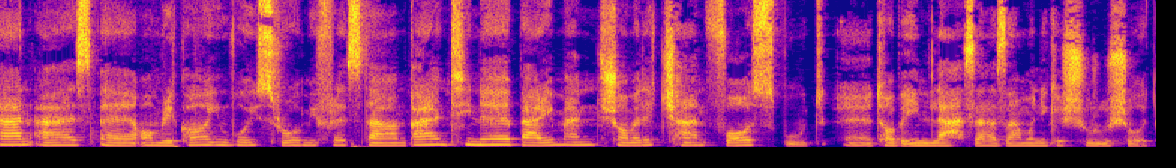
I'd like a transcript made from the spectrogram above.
من از آمریکا این وایس رو میفرستم. قرنطینه برای من شامل چند فاز بود تا به این لحظه از زمانی که شروع شد.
